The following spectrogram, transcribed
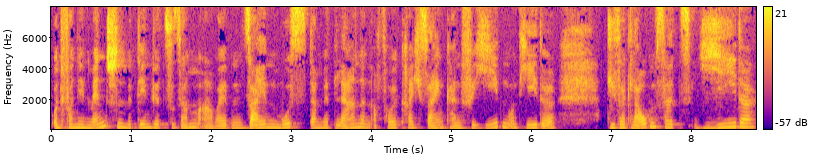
und von den Menschen, mit denen wir zusammenarbeiten, sein muss, damit Lernen erfolgreich sein kann für jeden und jede, dieser Glaubenssatz, jeder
